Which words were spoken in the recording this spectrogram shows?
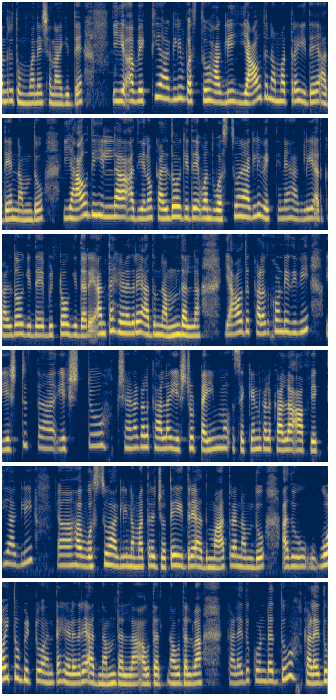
ಅಂದರೆ ತುಂಬಾ ಚೆನ್ನಾಗಿದೆ. ಈ ವ್ಯಕ್ತಿ ಆಗಲಿ, ವಸ್ತು ಆಗಲಿ, ಯಾವುದು ನಮ್ಮ ಹತ್ರ ಇದೆ, ಅದೇ ನಮ್ಮದು ಯಾವುದು ಇಲ್ಲ, ಅದೇನೋ ಕಳೆದೋಗಿದೆ, ಒಂದು ವಸ್ತುವೇ ಆಗಲಿ, ವ್ಯಕ್ತಿನೇ ಆಗಲಿ, ಅದು ಕಳೆದೋಗಿದೆ, ಬಿಟ್ಟೋಗಿದ್ದಾರೆ ಅಂತ ಹೇಳಿದ್ರೆ ಅದು ನಮ್ಮದಲ್ಲ ಯಾವುದು ಕಳೆದುಕೊಂಡಿದ್ದೀವಿ ಎಷ್ಟು ತ, ಎಷ್ಟು ಕ್ಷಣಗಳ ಕಾಲ, ಎಷ್ಟು ಟೈಮ್, ಸೆಕೆಂಡ್ಗಳ ಕಾಲ ಆ ವ್ಯಕ್ತಿ ಆಗಲಿ, ಆ ವಸ್ತು ಆಗಲಿ ನಮ್ಮ ಹತ್ರ ಜೊತೆ ಇದ್ದರೆ ಅದು ಮಾತ್ರ ನಮ್ಮದು ಅದು ಹೋಯ್ತು ಬಿಟ್ಟು ಅಂತ ಹೇಳಿದ್ರೆ ಅದು ನಮ್ಮದಲ್ಲ ಹೌದಲ್, ಹೌದಲ್ವಾ? ಕಳೆದುಕೊಂಡದ್ದು, ಕಳೆದು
